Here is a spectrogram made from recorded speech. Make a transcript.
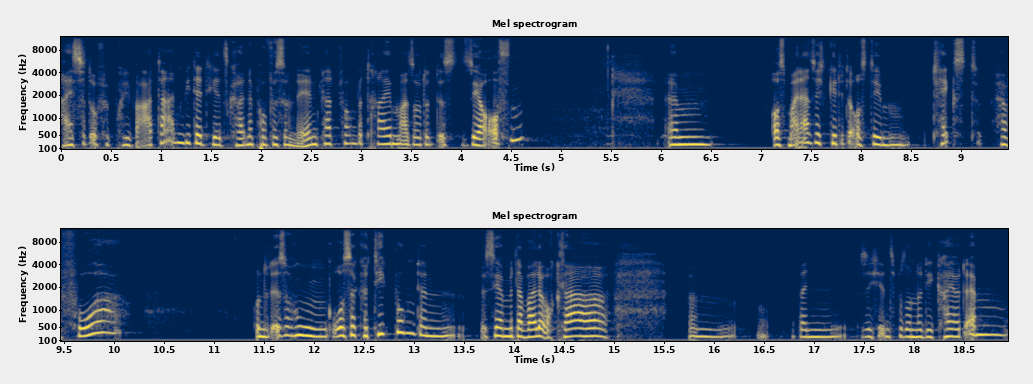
Heißt das auch für private Anbieter, die jetzt keine professionellen Plattformen betreiben? Also das ist sehr offen. Ähm, aus meiner Sicht geht es aus dem Text hervor. Und das ist auch ein großer Kritikpunkt, denn ist ja mittlerweile auch klar, ähm, wenn sich insbesondere die KJM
